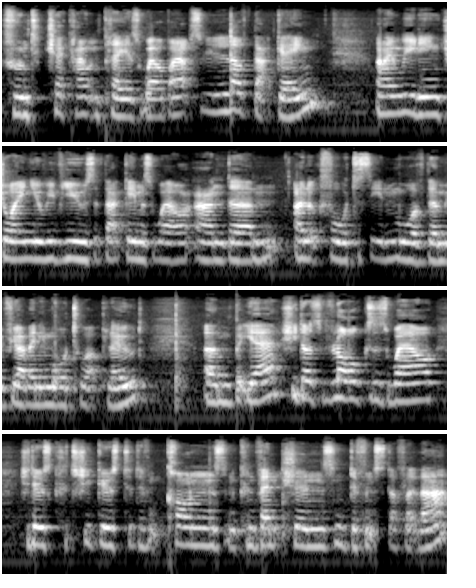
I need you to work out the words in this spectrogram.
for him to check out and play as well. But I absolutely loved that game and I'm really enjoying your reviews of that game as well and um, I look forward to seeing more of them if you have any more to upload. Um, but yeah, she does vlogs as well. She does she goes to different cons and conventions and different stuff like that.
